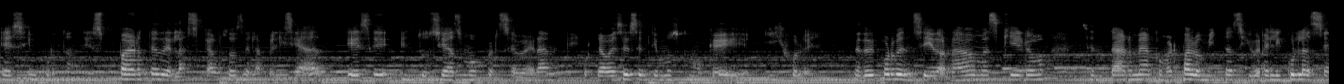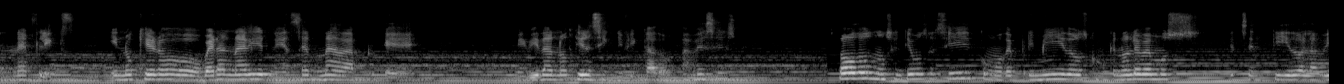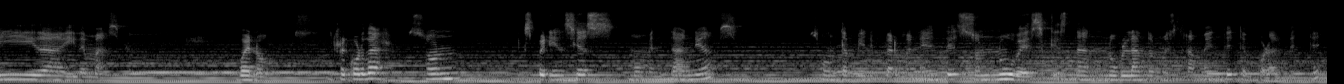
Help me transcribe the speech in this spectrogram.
es importante, es parte de las causas de la felicidad, ese entusiasmo perseverante, porque a veces sentimos como que, híjole, me doy por vencido, nada más quiero sentarme a comer palomitas y ver películas en Netflix y no quiero ver a nadie ni hacer nada porque mi vida no tiene significado. A veces todos nos sentimos así, como deprimidos, como que no le vemos el sentido a la vida y demás. Bueno, recordar, son experiencias momentáneas, son también impermanentes, son nubes que están nublando nuestra mente temporalmente.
